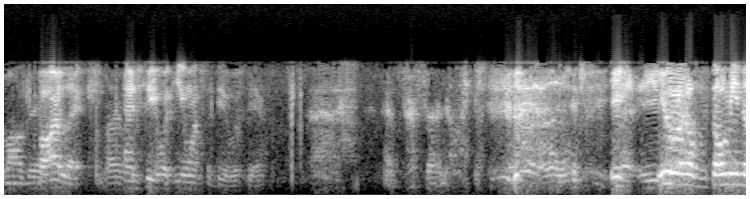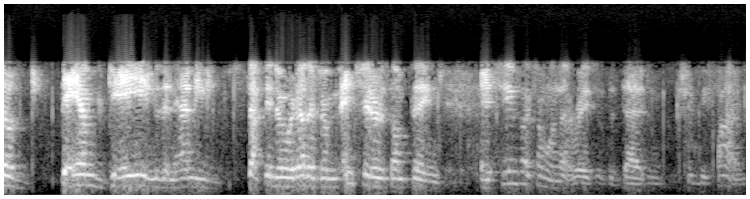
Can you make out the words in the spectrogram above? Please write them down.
Maldic. Barlick and see what he wants to do with you. Uh, I prefer not. you he, he will throw me in those damn games and have me sucked into another dimension or something. It seems like someone that raises the dead should be fine.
